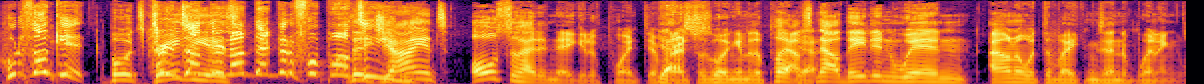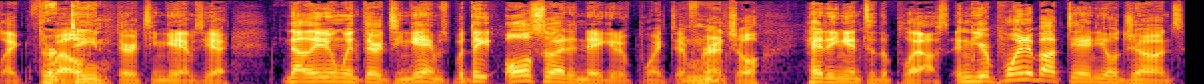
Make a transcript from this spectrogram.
who'd have thunk it? But what's Turns out crazy they're is not that good a football the team. The Giants also had a negative point differential Yes. going into the playoffs. Yes. Now they didn't win. I don't know what the Vikings ended up winning, like 12, 13. 13 games. Yeah. Now they didn't win 13 games, but they also had a negative point Mm-hmm. differential heading into the playoffs. And your point about Daniel Jones,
